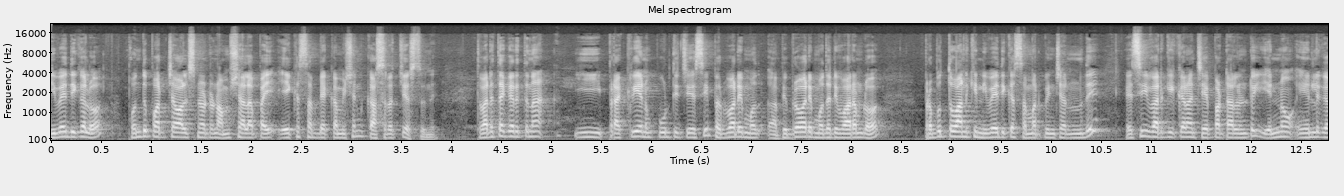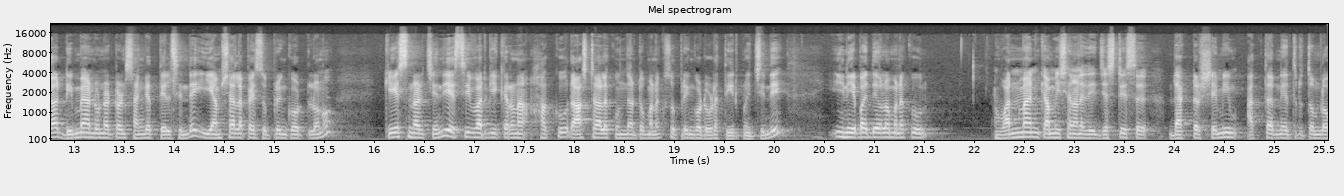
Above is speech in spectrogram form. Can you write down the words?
నివేదికలో పొందుపరచవలసినటువంటి అంశాలపై ఏకసభ్య కమిషన్ కసరత్తు చేస్తుంది. త్వరితగతిన ఈ ప్రక్రియను పూర్తి చేసి ఫిబ్రవరి మొ ఫిబ్రవరి మొదటి వారంలో ప్రభుత్వానికి నివేదిక సమర్పించనున్నది. ఎస్సీ వర్గీకరణ చేపట్టాలంటూ ఎన్నో ఏళ్ళుగా డిమాండ్ ఉన్నటువంటి సంగతి తెలిసిందే. ఈ అంశాలపై సుప్రీంకోర్టులోనూ కేసు నడిచింది. ఎస్సీ వర్గీకరణ హక్కు రాష్ట్రాలకు ఉందంటూ మనకు సుప్రీంకోర్టు కూడా తీర్పునిచ్చింది. ఈ నేపథ్యంలో మనకు వన్ మ్యాన్ కమిషన్ అనేది జస్టిస్ డాక్టర్ షమీం అఖ్తర్ నేతృత్వంలో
